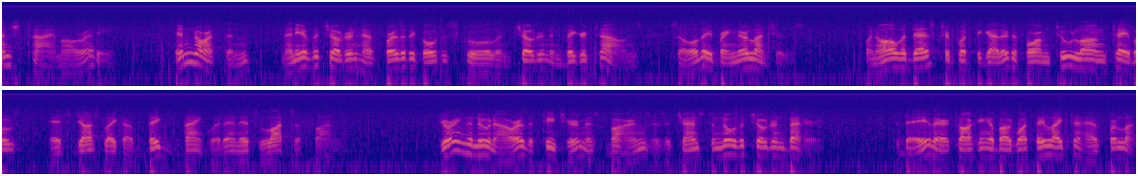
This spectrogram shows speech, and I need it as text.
lunchtime already. In Northton, many of the children have further to go to school than children in bigger towns, so they bring their lunches. When all the desks are put together to form two long tables, it's just like a big banquet, and it's lots of fun. During the noon hour, the teacher, Miss Barnes, has a chance to know the children better. Today, they're talking about what they like to have for lunch.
